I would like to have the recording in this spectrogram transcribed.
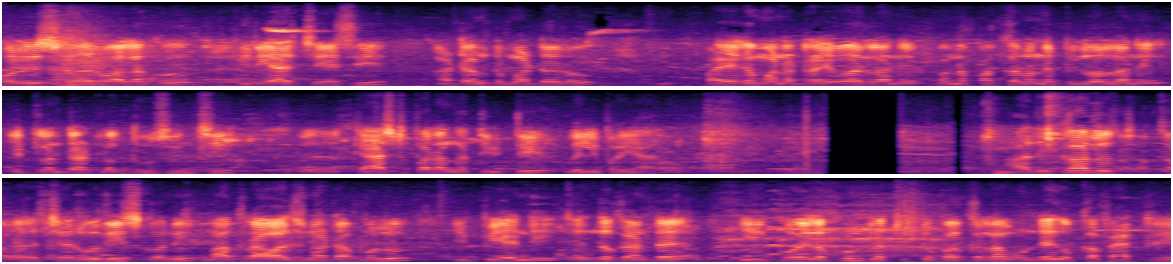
పోలీస్ గారు వాళ్ళకు ఫిర్యాదు చేసి అటెంప్ట్ మర్డరు పైగా మన డ్రైవర్లని మన పక్కన ఉన్న పిల్లలని ఎట్లంటే అట్లా దూషించి క్యాస్ట్ పరంగా తిట్టి వెళ్ళిపోయారు. అధికారులు చెరువు తీసుకొని మాకు రావాల్సిన డబ్బులు ఇప్పియండి. ఎందుకంటే ఈ కోయిలకుంట్ల చుట్టుపక్కల ఉండేది ఒక ఫ్యాక్టరీ.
